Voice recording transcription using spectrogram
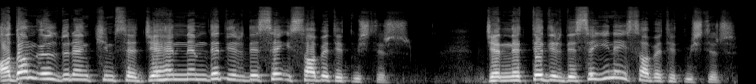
adam öldüren kimse cehennemdedir dese isabet etmiştir. Cennettedir dese yine isabet etmiştir.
